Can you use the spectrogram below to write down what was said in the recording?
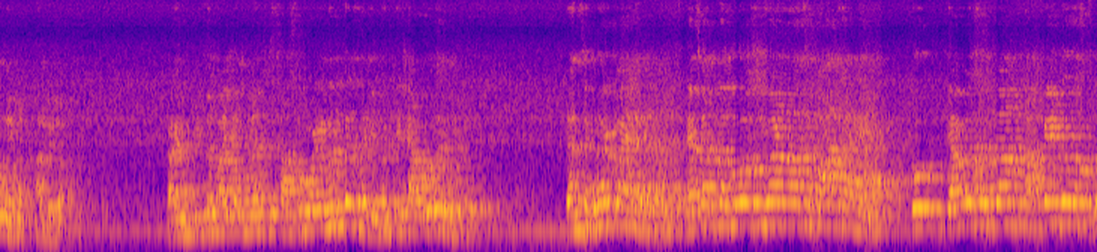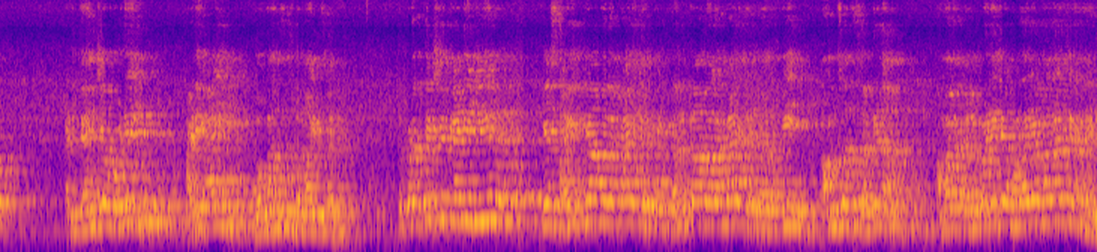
पाहून येतो आलेलो कारण तिथं माझ्या मुलाची सासूबाई नंतर झाली पण त्याच्या अगोदर त्यांचं घर पाहिलं. त्याच्यातला जो शिवाणाचा नावाचा पात्र आहे तो त्यावेळेस सुद्धा हाफ असतो. आणि त्यांचे वडील आणि आई दोघांचं जमायचं. तर प्रत्यक्ष त्यांनी लिहिलं हे साहित्य आम्हाला काय देतं? ग्रंथ आम्हाला काय देतात? की आमचं जगणं. आम्हाला कल्पनेच्या होणाऱ्या मारायच्या नाही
